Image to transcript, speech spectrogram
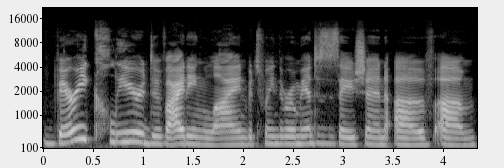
very clear dividing line between the romanticization of um,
